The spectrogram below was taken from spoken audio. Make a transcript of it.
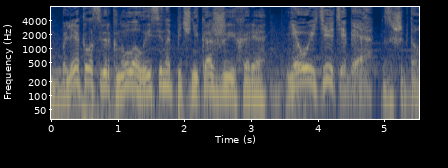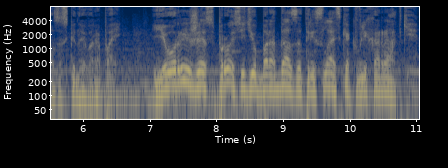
блекло сверкнула лысина печника Жихаря. «Не уйти тебе!» — зашептал за спиной Воропай. Его рыжая с проседью борода затряслась, как в лихорадке.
